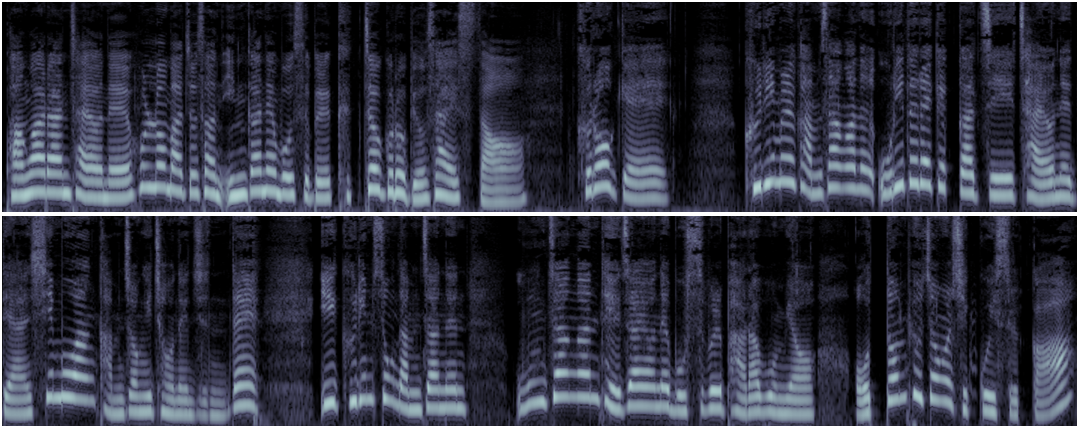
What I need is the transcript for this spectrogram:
광활한 자연에 홀로 마주선 인간의 모습을 극적으로 묘사했어. 그러게. 그림을 감상하는 우리들에게까지 자연에 대한 심오한 감정이 전해지는데 이 그림 속 남자는 웅장한 대자연의 모습을 바라보며 어떤 표정을 짓고 있을까?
